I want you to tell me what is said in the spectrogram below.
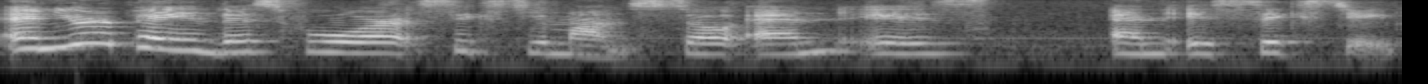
and you're paying this for 60 months so N is N is 60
